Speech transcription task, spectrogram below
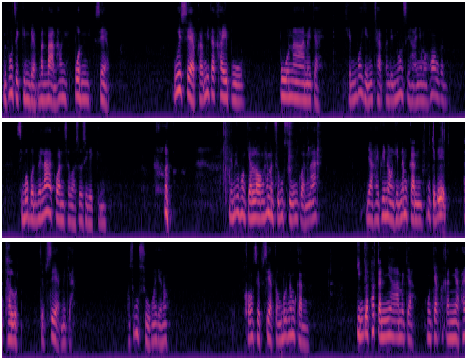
มีพวกสิกินแบบบานๆเท่านี่ปนแซ่บอุ้ยแซ่บค่ะมีแต่ไข่ปู ปูนาไหมจ้ะเห็นบ่าเห็นชัดอันเดียวมีห้องสิหายยังมาห้องกัน สิบ่บนเวลาก่อนสว่าโซสิได้กิน เดี๋ยวไม่คงจะลองให้มันสูงสูงก่อนนะ อยากให้พี่น้องเห็นน้ำกัน มันจะได้อัตรสเสียบไหมจ๊ะเอาสูงสูงเลยจ้ะเนาะ ของเสียบๆต้องเบิ่งน้ำกัน กินกับผักกันยาไหมจ๊ะหูจักผักกันยาให้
